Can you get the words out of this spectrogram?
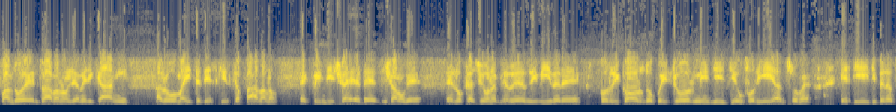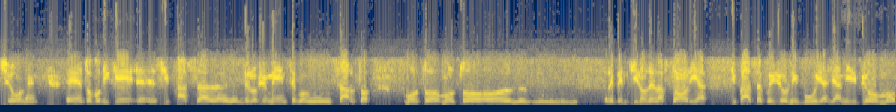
quando entravano gli americani a Roma i tedeschi scappavano e quindi diciamo che è l'occasione per rivivere con ricordo quei giorni di, di euforia insomma, e di liberazione. Eh, dopodiché eh, si passa eh, velocemente con un salto molto, molto mm, repentino della storia, si passa a quei giorni bui, agli anni di piombo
